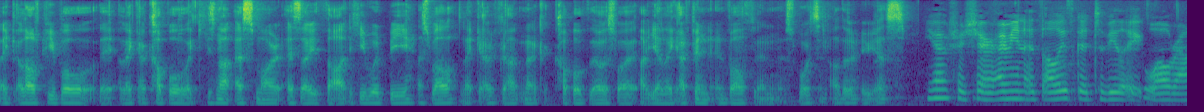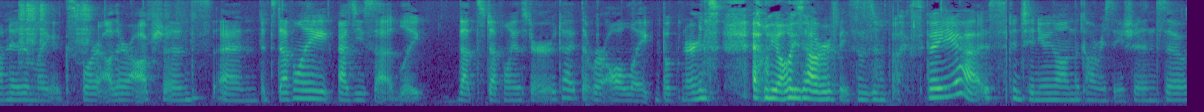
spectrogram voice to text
like a lot of people, they, like a couple, like he's not as smart as I thought he would be as well. Like I've gotten like a couple of those, but uh, yeah, like I've been involved in sports and other areas. Yeah, for sure. I mean, it's always good to be like well rounded and like explore other options. And it's definitely, as you said, like that's definitely a stereotype that we're all like book nerds and we always have our faces in books. But yeah, continuing on the conversation. So,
